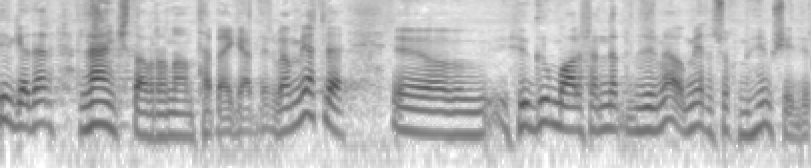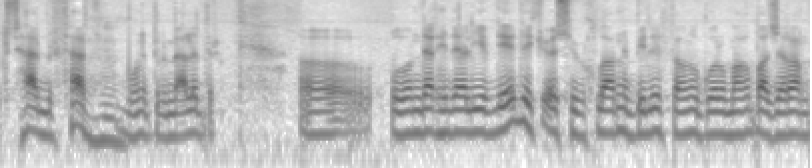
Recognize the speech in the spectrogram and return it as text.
bir qədər ləng davranan təbəqədir. Və ümumiyyətlə hüquqi maarifləndirmə ümumiyyətlə çox mühüm şeydir. Hər bir fərd bunu bilməlidir. Ulunder Hidəliyev deyirdi ki, öz hüquqlarını bilib və onu qorumağı bacaran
